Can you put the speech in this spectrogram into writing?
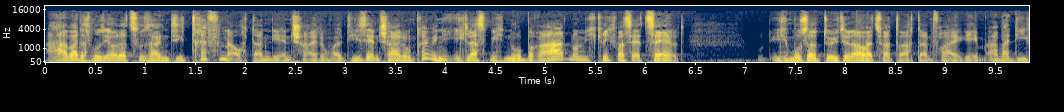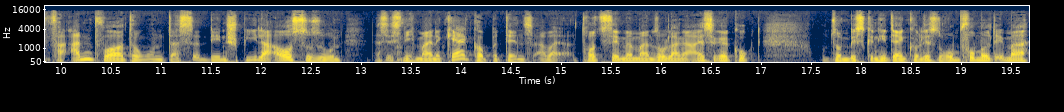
Aber, das muss ich auch dazu sagen, sie treffen auch dann die Entscheidung, weil diese Entscheidung treffe ich nicht. Ich lasse mich nur beraten und ich kriege was erzählt. Und ich muss natürlich den Arbeitsvertrag dann freigeben. Aber die Verantwortung und das, den Spieler auszusuchen, das ist nicht meine Kernkompetenz. Aber trotzdem, wenn man so lange Eisiger guckt und so ein bisschen hinter den Kulissen rumfummelt immer,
